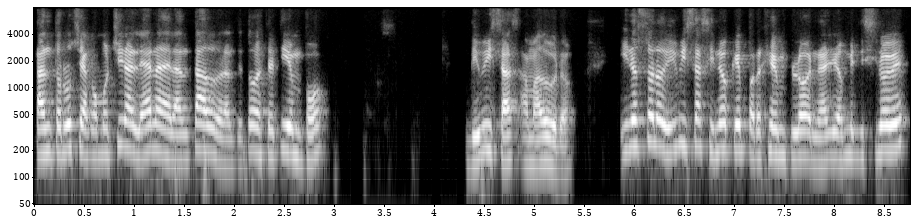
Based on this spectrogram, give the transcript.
tanto Rusia como China le han adelantado durante todo este tiempo divisas a Maduro. Y no solo divisas, sino que, por ejemplo, en el año 2019,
